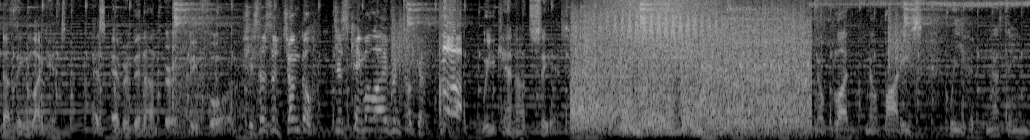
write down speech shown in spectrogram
Nothing like it has ever been on Earth before. She says the jungle just came alive and took him. We cannot see it, No blood, no bodies. We hit nothing.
